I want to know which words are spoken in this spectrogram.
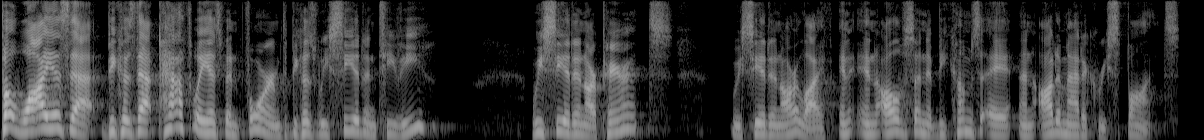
But why is that? Because that pathway has been formed because we see it in TV, we see it in our parents, we see it in our life, and, and all of a sudden it becomes a, an automatic response.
